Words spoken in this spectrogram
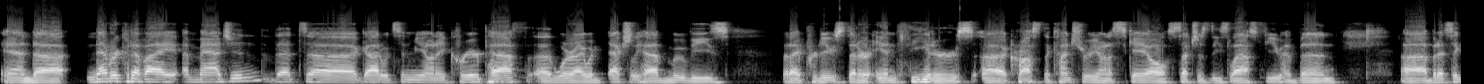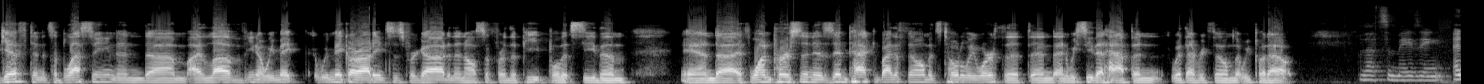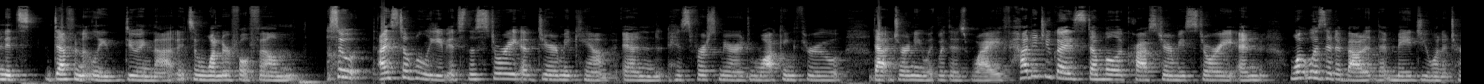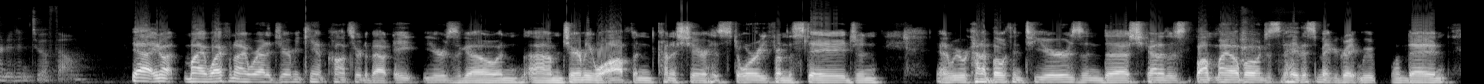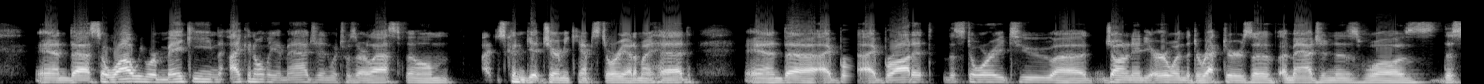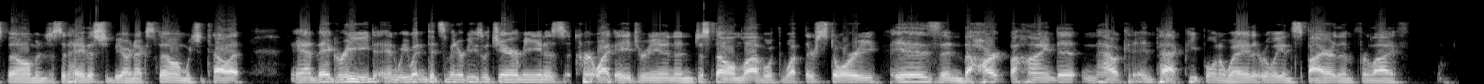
And uh, never could have I imagined that uh, God would send me on a career path uh, where I would actually have movies that I produce that are in theaters uh, across the country on a scale such as these last few have been. Uh, but it's a gift and it's a blessing, and um, I love you know we make we make our audiences for God, and then also for the people that see them. And uh, if one person is impacted by the film, it's totally worth it. And and we see that happen with every film that we put out. That's amazing. And it's definitely doing that. It's a wonderful film. So I still believe it's the story of Jeremy Camp and his first marriage and walking through that journey with, with his wife. How did you guys stumble across Jeremy's story and what was it about it that made you want to turn it into a film? Yeah, you know, my wife and I were at a Jeremy Camp concert about eight years ago, and um, Jeremy will often kind of share his story from the stage, and and we were kind of both in tears, and uh, she kind of just bumped my elbow and just said, "Hey, this would make a great movie one day," and and uh, so while we were making I Can Only Imagine, which was our last film, I just couldn't get Jeremy Camp's story out of my head and uh, I, br- I brought it the story to uh, Jon and Andy Erwin, the directors of Imagine, as well this film, and just said, "Hey, this should be our next film. We should tell it." And they agreed, and we went and did some interviews with Jeremy and his current wife Adrienne and just fell in love with what their story is and the heart behind it, and how it could impact people in a way that really inspire them for life.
